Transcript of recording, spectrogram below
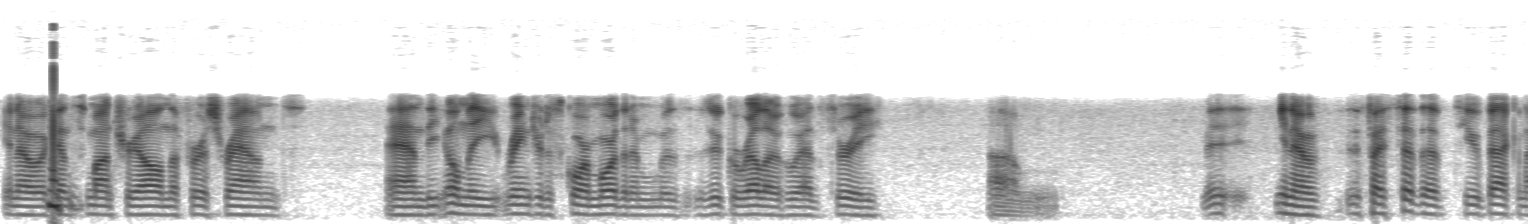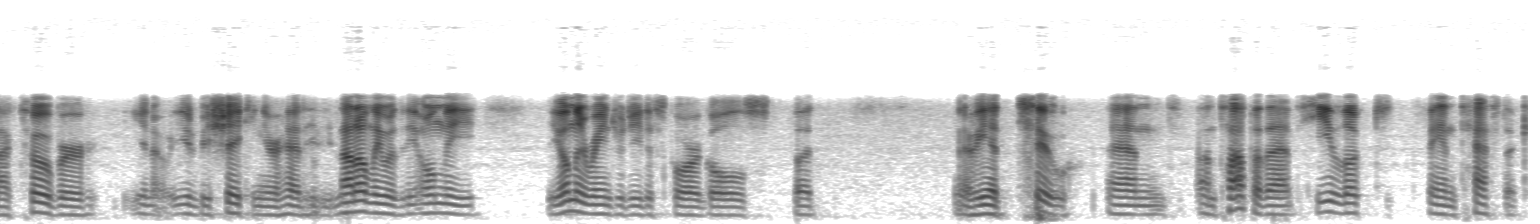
you know, against Montreal in the first round, and the only Ranger to score more than him was Zuccarello, who had three. Um, it, you know, if I said that to you back in October, you know, you'd be shaking your head. Not only was the only the only Ranger D to score goals, but you know, he had two, and on top of that, he looked fantastic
